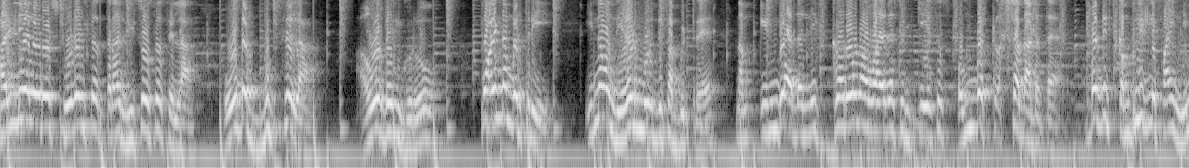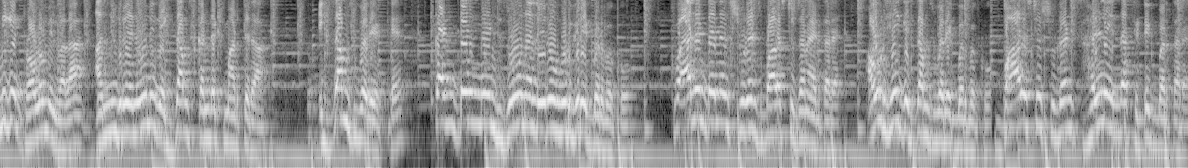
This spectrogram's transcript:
ಹಳ್ಳಿಯಲ್ಲಿರೋ ಸ್ಟೂಡೆಂಟ್ಸ್ ಹತ್ರ ರಿಸೋರ್ಸಸ್ ಇಲ್ಲ ಓದಕ್ ಬುಕ್ಸ್ ಇಲ್ಲ. ಅವ್ರದ್ದೇನ್ ಗುರು? ಪಾಯಿಂಟ್ ನಂಬರ್ ತ್ರೀ ಇನ್ನೂ ಒಂದು ಎರಡು ಮೂರು ದಿವಸ ಬಿಟ್ರೆ ನಮ್ಮ ಇಂಡಿಯಾದಲ್ಲಿ ಕರೋನಾ ವೈರಸ್ ಇನ್ ಕೇಸಸ್ ಒಂಬತ್ತು ಲಕ್ಷ ದಾಟುತ್ತೆ. ಬಟ್ ಇಟ್ಸ್ ಕಂಪ್ಲೀಟ್ಲಿ ಫೈನ್ ನಿಮಗೆ ಪ್ರಾಬ್ಲಮ್ ಇಲ್ವಲ್ಲ? ಅಂದ್ರೇನು ನೀವು ಎಕ್ಸಾಮ್ಸ್ ಕಂಡಕ್ಟ್ ಮಾಡ್ತೀರಾ? ಎಕ್ಸಾಮ್ಸ್ ಬರೆಯೋಕ್ಕೆ ಕಂಟೈನ್ಮೆಂಟ್ ಝೋನ್ ಅಲ್ಲಿರೋ ಹುಡುಗರಿಗೆ ಬರಬೇಕು. ಕ್ವಾರಂಟೈನ್ ಅಲ್ಲಿ ಸ್ಟೂಡೆಂಟ್ಸ್ ಬಹಳಷ್ಟು ಜನ ಇರ್ತಾರೆ. ಅವ್ರು ಹೇಗೆ ಎಕ್ಸಾಮ್ಸ್ ಬರೆಯಕ್ಕೆ ಬರಬೇಕು? ಬಹಳಷ್ಟು ಸ್ಟೂಡೆಂಟ್ಸ್ ಹಳ್ಳಿಯಿಂದ ಸಿಟಿಗೆ ಬರ್ತಾರೆ.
